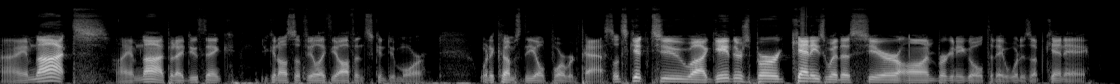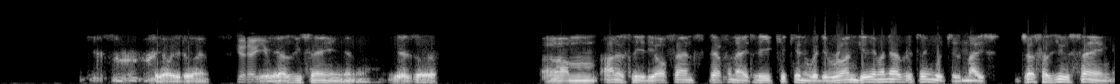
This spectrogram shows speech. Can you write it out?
I am not. I am not, but I do think you can also feel like the offense can do more when it comes to the old forward pass. Let's get to uh, Gaithersburg. Kenny's with us here on Burgundy Gold today. What is up, Kenny? Yes, sir. How are you doing? Good. How you? Yeah, as you're saying, you know, yes, sir. Um, honestly, the offense definitely kicking with the run game and everything, which is nice. Just as you were saying,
